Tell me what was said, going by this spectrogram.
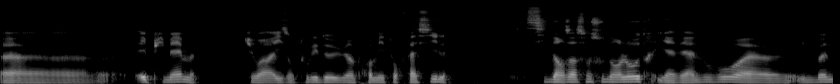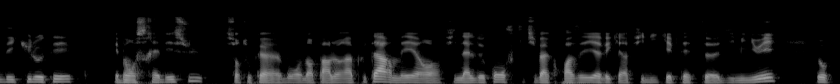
et puis même, tu vois, ils ont tous les deux eu un premier tour facile. Si dans un sens ou dans l'autre, il y avait à nouveau euh, une bonne déculottée, eh ben on serait déçu. Surtout que, bon, on en parlera plus tard, mais en finale de conf, qui tu vas croiser avec un Philly qui est peut-être euh, diminué. Donc,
